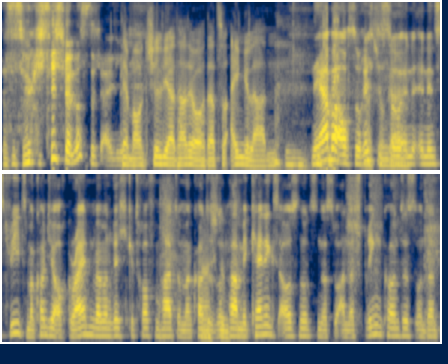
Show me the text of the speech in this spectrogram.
Das ist wirklich nicht mehr lustig eigentlich. Der Mount Chiliad hat ja auch dazu eingeladen. Nee, aber auch so richtig so in, in den Streets. Man konnte ja auch grinden, wenn man richtig getroffen hat und man konnte Ja, so ein paar Mechanics ausnutzen, dass du anders springen konntest und dann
